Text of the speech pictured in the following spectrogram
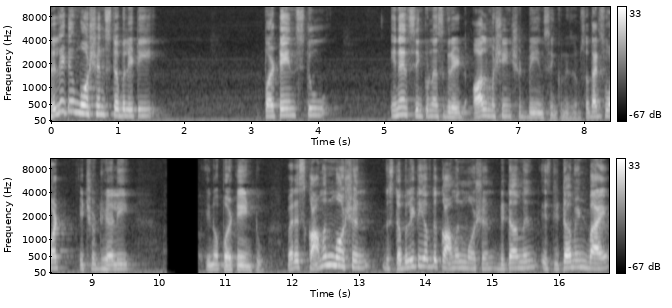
Relative motion stability pertains to in a synchronous grid all machines should be in synchronism. So, that is what it should really uh, you know pertain to. Whereas, common motion the stability of the common motion determine is determined by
